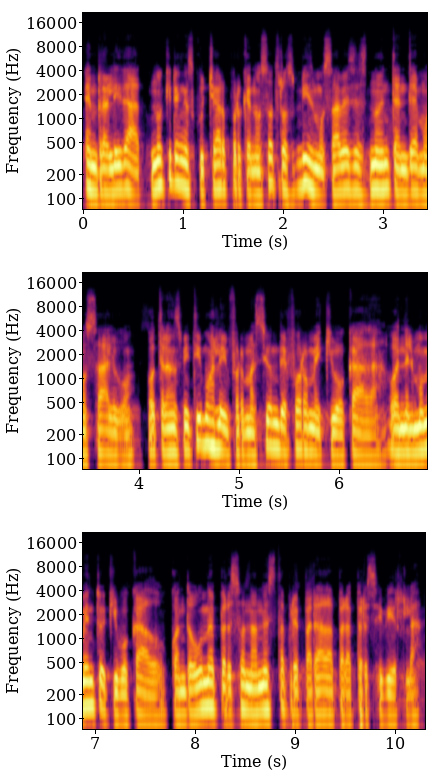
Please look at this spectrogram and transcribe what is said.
en realidad no quieren escuchar porque nosotros mismos a veces no entendemos algo o transmitimos la información de forma equivocada o en el momento equivocado, cuando una persona no está preparada para percibirla.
